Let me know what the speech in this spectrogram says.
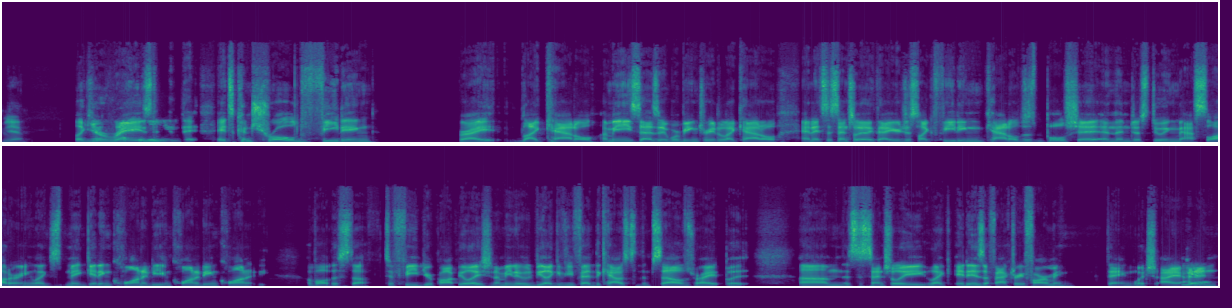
Yeah. Like yeah, you're raised absolutely. it's controlled feeding, right? Like cattle. I mean, he says it we're being treated like cattle and it's essentially like that you're just like feeding cattle just bullshit and then just doing mass slaughtering, like make, getting quantity and quantity and quantity of all this stuff to feed your population. I mean, it would be like if you fed the cows to themselves, right? But um, it's essentially like it is a factory farming thing, which I, yeah. I didn't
